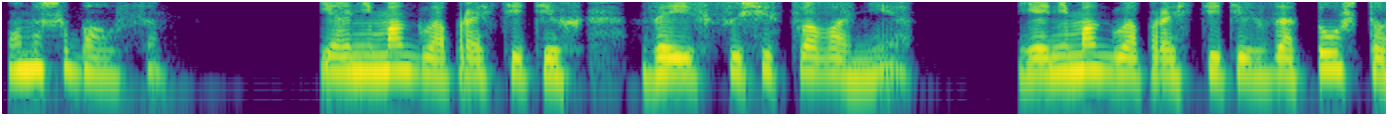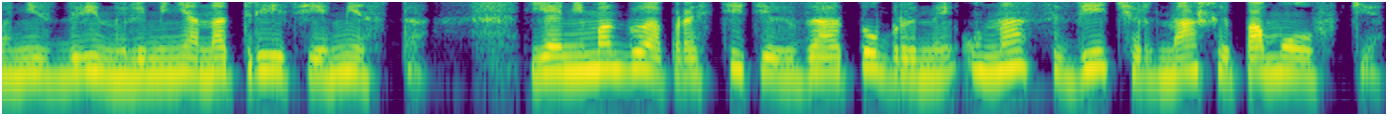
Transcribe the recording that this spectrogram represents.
Он ошибался. Я не могла простить их за их существование. Я не могла простить их за то, что они сдвинули меня на третье место. Я не могла простить их за отобранный у нас вечер нашей помолвки.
